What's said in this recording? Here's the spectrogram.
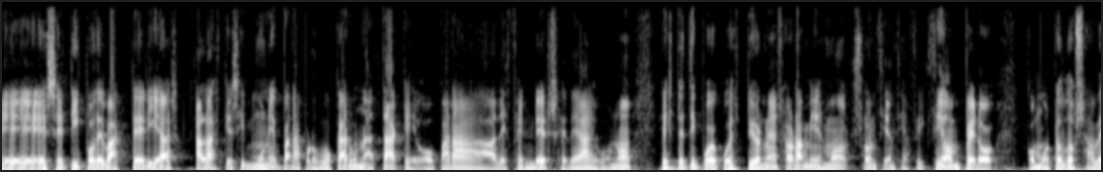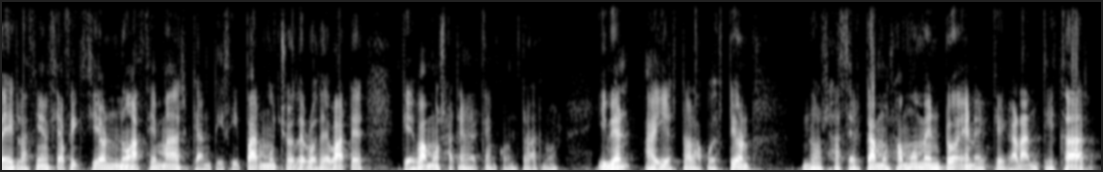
eh, ese tipo de bacterias a las que es inmune para provocar un ataque o para defenderse de algo, ¿no? Este tipo de cuestiones ahora mismo son ciencia ficción, pero como todos sabéis, la ciencia ficción no hace más que anticipar muchos de los debates que vamos a tener que encontrarnos. Y bien, ahí está la cuestión. Nos acercamos a un momento en el que garantizar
